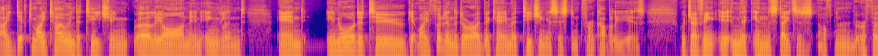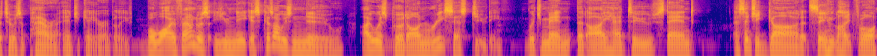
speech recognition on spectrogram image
I dipped my toe into teaching early on in England and in order to get my foot in the door, I became a teaching assistant for a couple of years, which I think in the in the states is often referred to as a para educator, I believe. Well, what I found was unique is because I was new, I was put on recess duty, which meant that I had to stand essentially guard it seemed like for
